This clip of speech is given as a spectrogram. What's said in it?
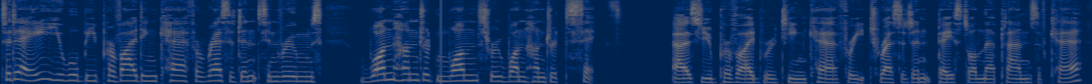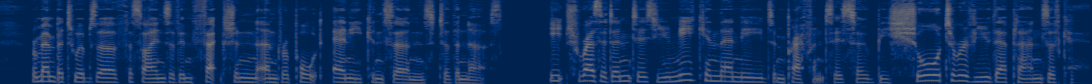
Today, you will be providing care for residents in rooms 101 through 106. As you provide routine care for each resident based on their plans of care, remember to observe for signs of infection and report any concerns to the nurse. Each resident is unique in their needs and preferences, so be sure to review their plans of care.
